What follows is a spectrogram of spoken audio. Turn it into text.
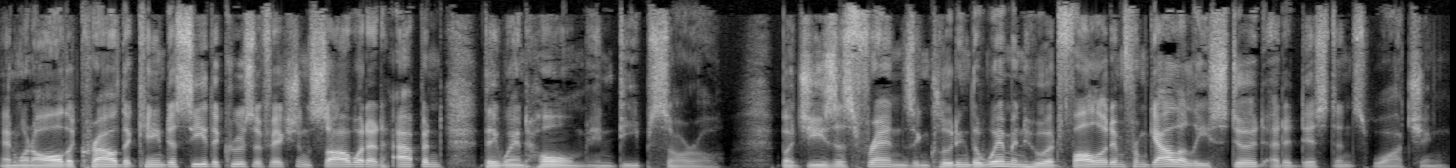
And when all the crowd that came to see the crucifixion saw what had happened, they went home in deep sorrow. But Jesus' friends, including the women who had followed him from Galilee, stood at a distance watching.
